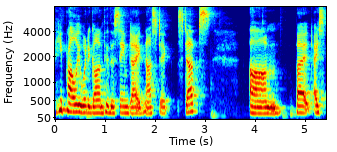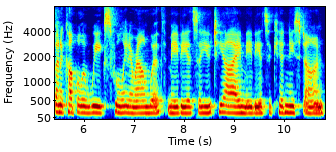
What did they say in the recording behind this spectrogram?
he probably would have gone through the same diagnostic steps um, but I spent a couple of weeks fooling around with maybe it's a UTI, maybe it's a kidney stone.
